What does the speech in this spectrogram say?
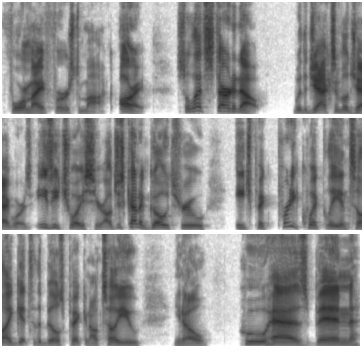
for my first mock. All right, so let's start it out with the Jacksonville Jaguars. Easy choice here. I'll just kind of go through each pick pretty quickly until I get to the Bills pick, and I'll tell you, you know, who has been,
